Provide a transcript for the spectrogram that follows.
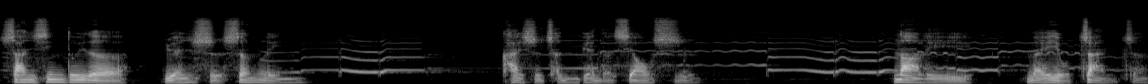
三星堆的原始森林开始成片的消失，那里没有战争。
